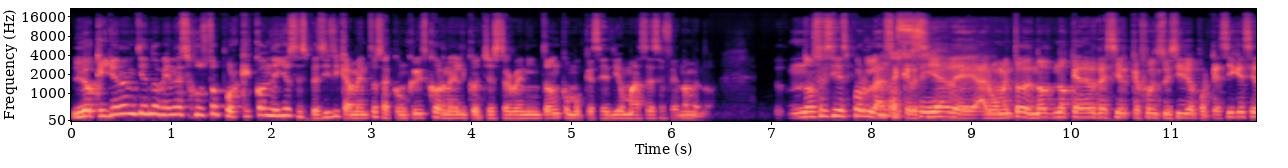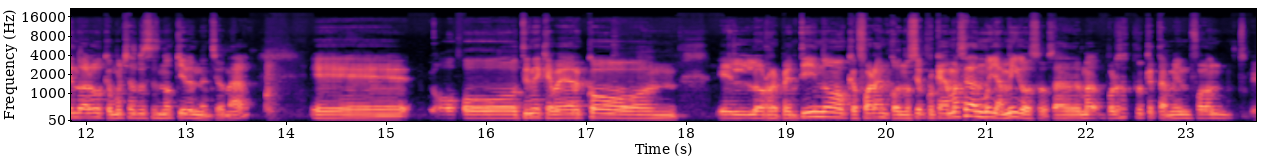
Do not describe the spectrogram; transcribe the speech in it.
Lo que yo no entiendo bien es justo por qué con ellos específicamente, o sea, con Chris Cornell y con Chester Bennington, como que se dio más ese fenómeno. No sé si es por la No secrecía sé. de al momento de no, no querer decir que fue un suicidio, porque sigue siendo algo que muchas veces no quieren mencionar. eh, o, o tiene que ver con el- lo repentino, que fueran conocidos, porque además eran muy amigos, o sea, además- por eso creo que también fueron eh,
